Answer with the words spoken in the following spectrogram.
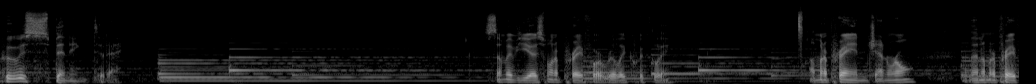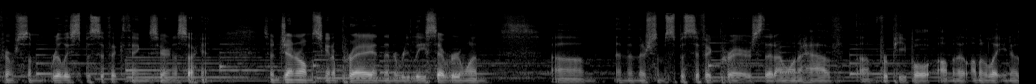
Who is spinning today? Some of you, I just want to pray for really quickly. I'm going to pray in general, and then I'm going to pray for some really specific things here in a second. So, in general, I'm just going to pray and then release everyone. Um, and then there's some specific prayers that I want to have um, for people. I'm gonna I'm gonna let you know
